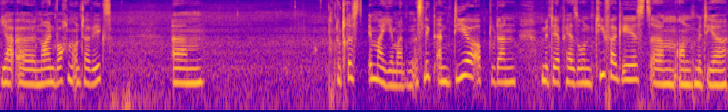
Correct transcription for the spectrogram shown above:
ja äh, neun Wochen unterwegs, ähm, du triffst immer jemanden. Es liegt an dir, ob du dann mit der Person tiefer gehst ähm, und mit ihr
